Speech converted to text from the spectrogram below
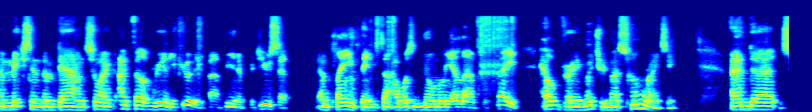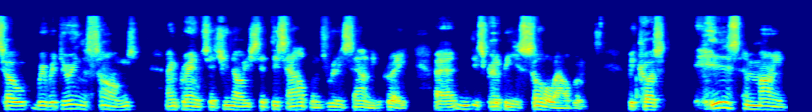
and mixing them down. So I, I felt really good about being a producer and playing things that I wasn't normally allowed to play. Helped very much with my songwriting. And uh, so we were doing the songs, and Graham said, You know, he said, this album's really sounding great. And it's going to be his solo album because his and mine,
